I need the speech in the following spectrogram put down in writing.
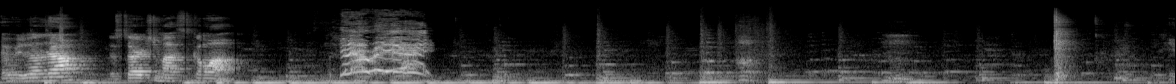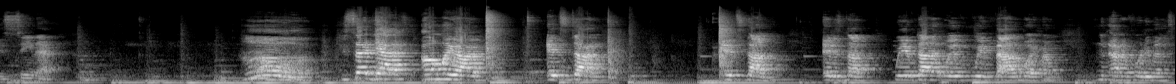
If he doesn't know, the search must go on. Hmm. He's seen it. he said yes. Oh my god. It's done. It's done. It is done. We have done it. We've, we've found a boyfriend in under 40 minutes.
